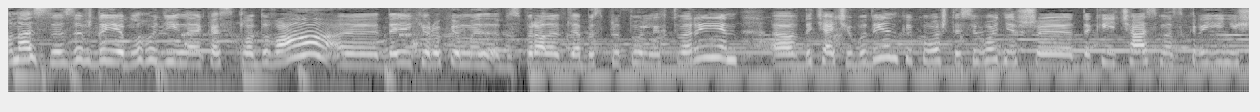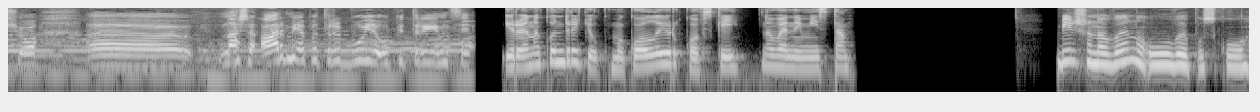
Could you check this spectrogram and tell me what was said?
У нас завжди є благодійна якась складова. Е, Деякі роки ми збирали для безпритульних тварин е, в дитячі будинки кошти. Сьогодні ж е, такий час в нас в країні, що наша армія потребує у підтримці. Ірина Кондратюк, Микола Юрковський. Новини міста. Більше новин у випуску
